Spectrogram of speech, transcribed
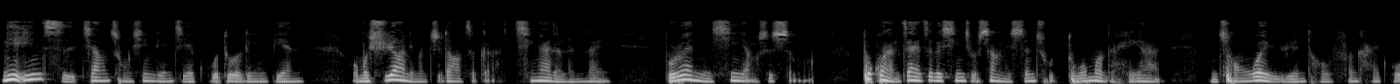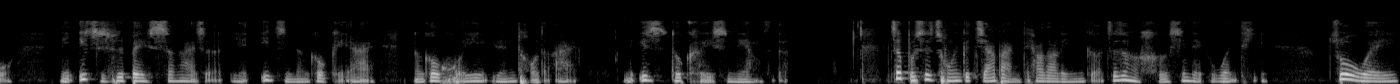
你也因此将重新连接国度的另一边。我们需要你们知道这个，亲爱的人类，不论你信仰是什么，不管在这个星球上你身处多么的黑暗，你从未与源头分开过。你一直是被深爱着，也一直能够给爱，能够回应源头的爱。你一直都可以是那样子的。这不是从一个甲板跳到另一个，这是很核心的一个问题。作为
